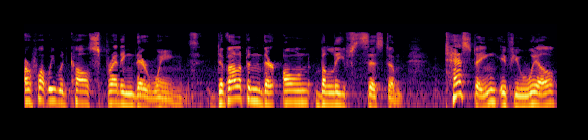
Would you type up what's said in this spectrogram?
are what we would call spreading their wings, developing their own belief system, testing, if you will,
